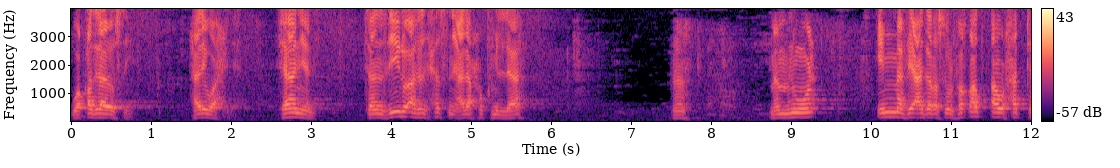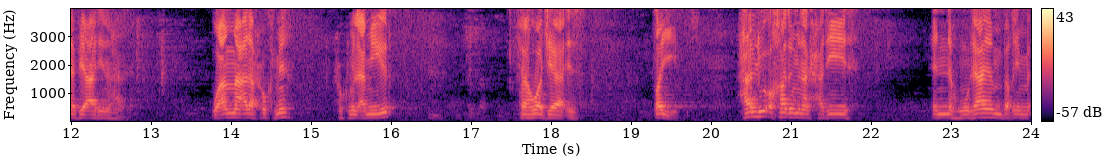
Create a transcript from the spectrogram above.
وقد لا يصيب. هذه واحدة. ثانيا تنزيل أهل الحصن على حكم الله. ممنوع إما في عهد الرسول فقط أو حتى في عهدنا هذا. وأما على حكمه حكم الأمير فهو جائز. طيب هل يؤخذ من الحديث إنه لا ينبغي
